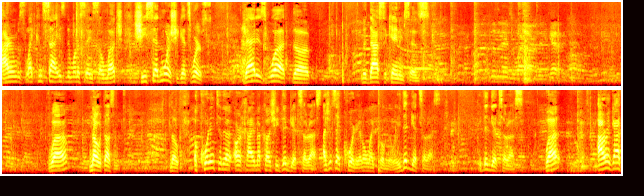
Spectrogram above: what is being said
Aaron was like concise, didn't want to say so much. She said more, she gets worse. That is what the the Daas Zekeinim says. Well, no, it doesn't. No. According to the Archaim Akash, he did get Saras. I should say according, I don't like way. He did get Saras. He did get Saras. What? Aaron got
